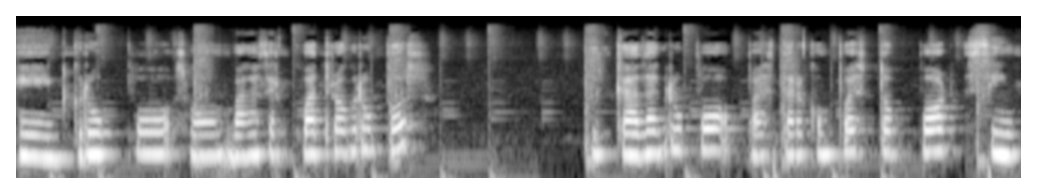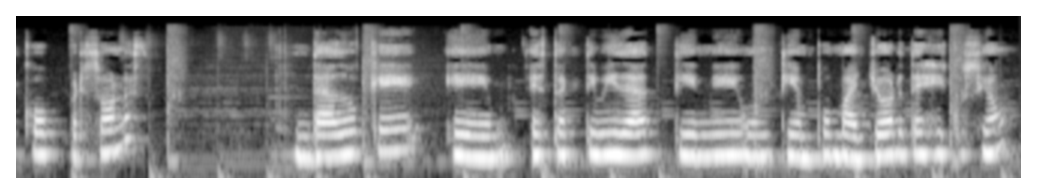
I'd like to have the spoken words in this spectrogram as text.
El grupo van a ser cuatro grupos y cada grupo va a estar compuesto por cinco personas, dado que eh, esta actividad tiene un tiempo mayor de ejecución.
